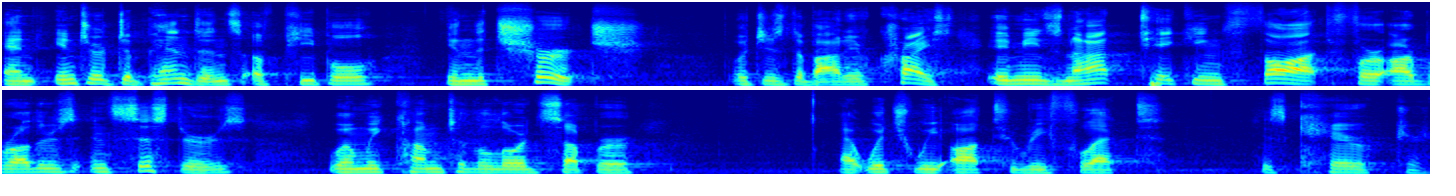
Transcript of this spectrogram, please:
and interdependence of people in the church, which is the body of Christ. It means not taking thought for our brothers and sisters when we come to the Lord's Supper, at which we ought to reflect his character.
